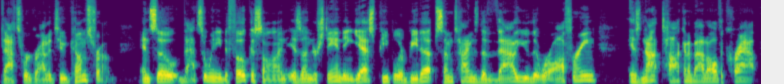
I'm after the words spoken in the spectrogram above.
that's where gratitude comes from. And so that's what we need to focus on is understanding yes, people are beat up. Sometimes the value that we're offering is not talking about all the crap.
